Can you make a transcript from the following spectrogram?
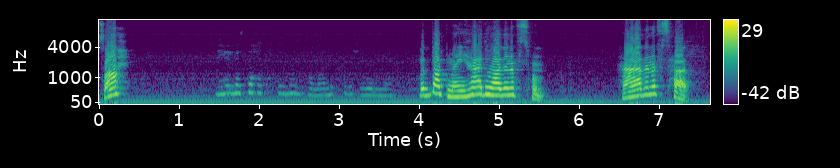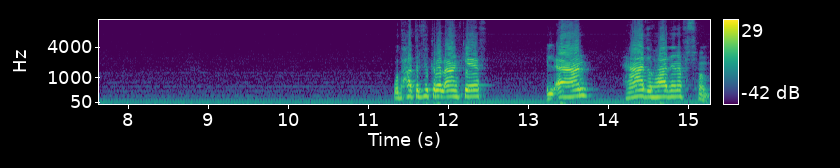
صح؟ هي المساحة تحت المنحنى نفس الشيء بالضبط ما هي هذا وهذا نفسهم هذا نفس هذا وضحت الفكرة الآن كيف؟ الآن هذا وهذا نفسهم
